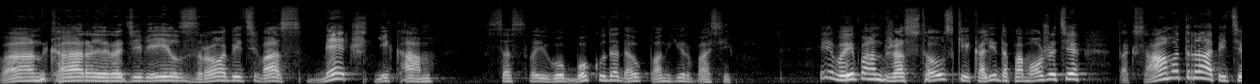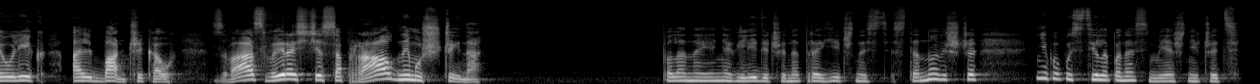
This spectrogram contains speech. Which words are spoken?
Пан Карль Радзівіл зробіць вас мечнікам, са свайго боку дадаў пан Гервасі. І вы, пан Бжастоўскі, калі дапаможаце, таксама трапіце ў лік альбанчыкаў. З вас вырасце сапраўдны мужчына. Паланая, нягледзячы на трагічнасць становішча, не папусціла панасмешнічаць.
